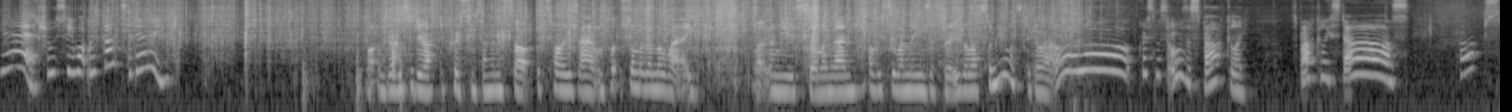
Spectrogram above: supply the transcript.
Yeah, shall we see what we've got today? what I'm going to do after Christmas. I'm going to sort the toys out and put some of them away. Let them use some and then obviously when these are through they'll have some new ones to go out. Oh look, Christmas, oh there's sparkly. Sparkly stars. Perhaps.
